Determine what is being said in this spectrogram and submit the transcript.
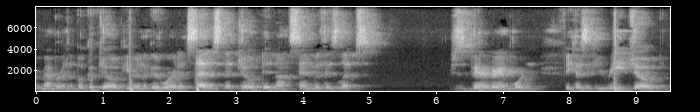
remember in the book of Job, here in the good word, it says that Job did not sin with his lips, which is very, very important because if you read Job,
